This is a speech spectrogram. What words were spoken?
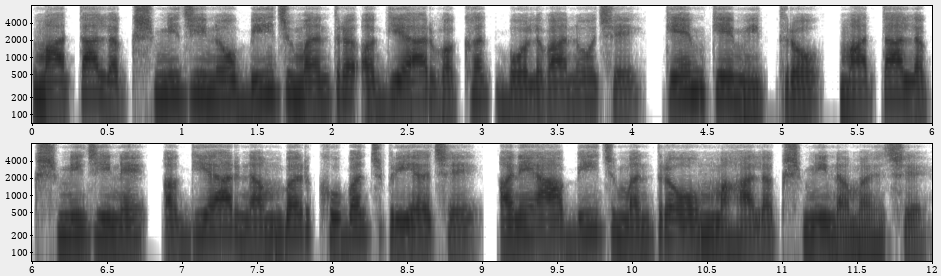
માતા લક્ષ્મીજીનો બીજ મંત્ર અગિયાર વખત બોલવાનો છે. કેમ કે મિત્રો, માતા લક્ષ્મીજીને અગિયાર નંબર ખૂબ જ પ્રિય છે અને આ બીજ મંત્ર ઓમ મહાલક્ષ્મી નમઃ છે.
